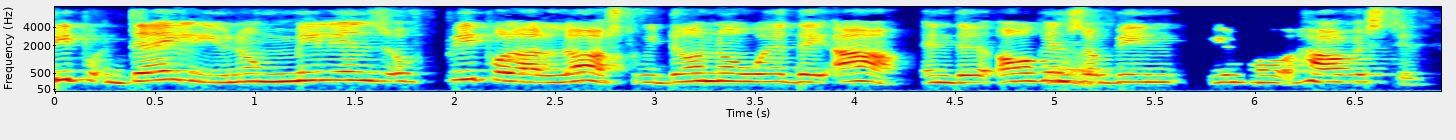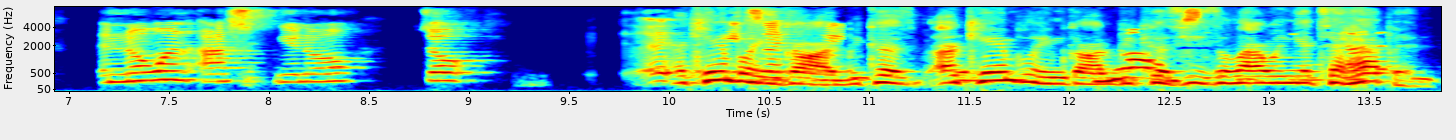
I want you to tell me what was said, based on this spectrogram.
people daily, you know, millions of people are lost. We don't know where they are, and their organs Yeah. are being, you know, harvested. And no one asks, you know. So uh, I can't blame like God we because I can't blame God no, because He's allowing it to happen.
